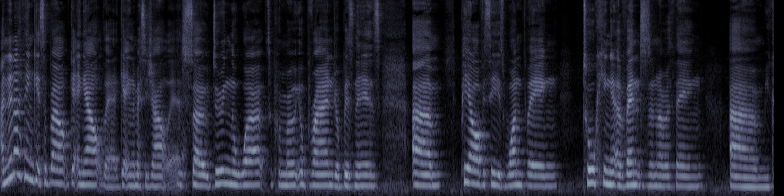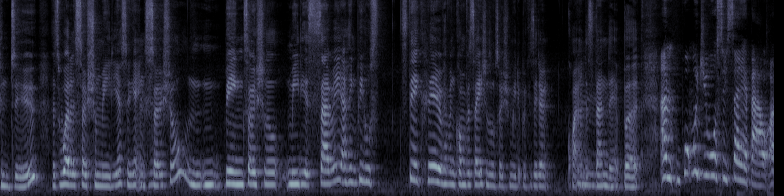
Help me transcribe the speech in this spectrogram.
And then I think it's about getting out there, getting the message out there. So doing the work to promote your brand, your business. Um, PR obviously is one thing. Talking at events is another thing. Um, you can do as well as social media. So getting social, and and being social media savvy. I think people steer clear of having conversations on social media because they don't quite understand it. But And what would you also say about? I,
